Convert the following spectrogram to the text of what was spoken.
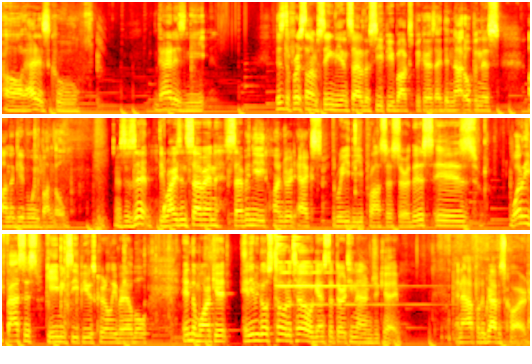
Oh, that is cool. That is neat. This is the first time I'm seeing the inside of the CPU box because I did not open this on the giveaway bundle. This is it, the Ryzen 7 7800X 3D processor. This is one of the fastest gaming CPUs currently available in the market. It even goes toe to toe against the 13900K. And now for the graphics card.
